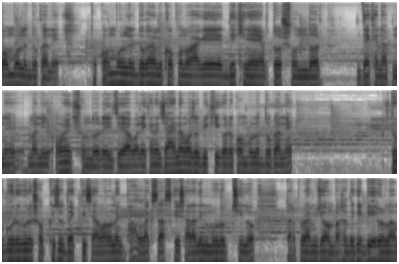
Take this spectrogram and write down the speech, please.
কম্বলের দোকানে। তো কম্বলের দোকান আমি কখনো আগে দেখি নাই, এত সুন্দর। দেখেন আপনি মানে অনেক সুন্দর। এই যে আবার এখানে জায়নামাজও বিক্রি করে কম্বলের দোকানে। তো ঘুরে ঘুরে সব কিছু দেখতেছি, আমার অনেক ভালো লাগছে। আজকে সারাদিন মুরব ছিল, তারপরে আমি যখন বাসা থেকে বের হলাম,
